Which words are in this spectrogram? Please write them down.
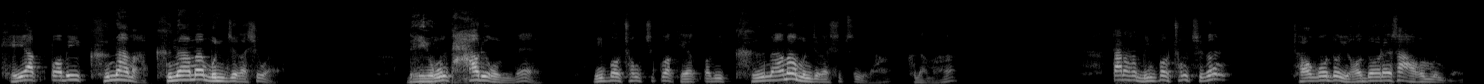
계약법이 그나마, 그나마 문제가 쉬워요. 내용은 다 어려운데, 민법 총칙과 계약법이 그나마 문제가 쉽습니다. 그나마. 따라서 민법 총칙은 적어도 8에서 9문제,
